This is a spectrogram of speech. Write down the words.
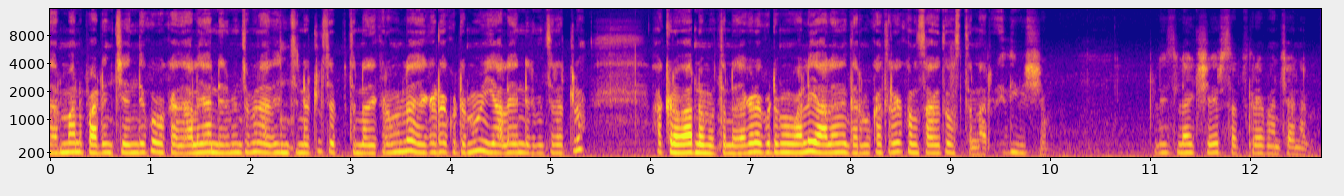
ధర్మాన్ని పాటించేందుకు ఒక ఆలయాన్ని నిర్మించమని ఆదేశించినట్లు చెప్తున్నారు. ఈ క్రమంలో ఎగడ కుటుంబం ఈ ఆలయాన్ని నిర్మించినట్లు అక్కడ వారు నమ్ముతున్నారు. ఎగడ కుటుంబం వాళ్ళు ఈ ఆలయాన్ని ధర్మకథలుగా కొనసాగుతూ వస్తున్నారు. ఇది విషయం. ప్లీజ్ లైక్ షేర్ సబ్స్క్రైబ్ మన ఛానల్.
